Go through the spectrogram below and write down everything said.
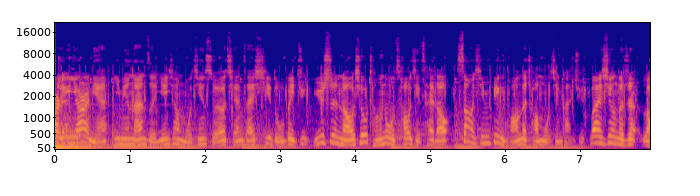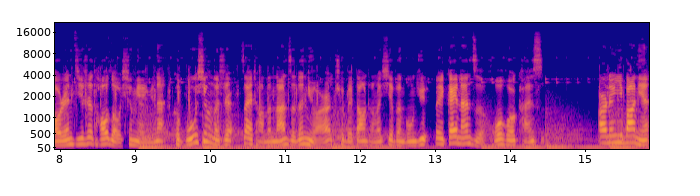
二零一二年，一名男子因向母亲索要钱财吸毒被拒，于是恼羞成怒，操起菜刀，丧心病狂地朝母亲砍去。万幸的是，老人及时逃走，幸免于难。可不幸的是，在场的男子的女儿却被当成了泄愤工具，被该男子活活砍死。二零一八年，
